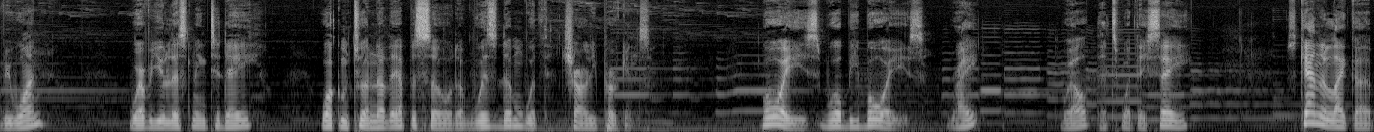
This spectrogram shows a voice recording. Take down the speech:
everyone. Wherever you're listening today, welcome to another episode of Wisdom with Charlie Perkins. Boys will be boys, right? Well, that's what they say. It's kind of like a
